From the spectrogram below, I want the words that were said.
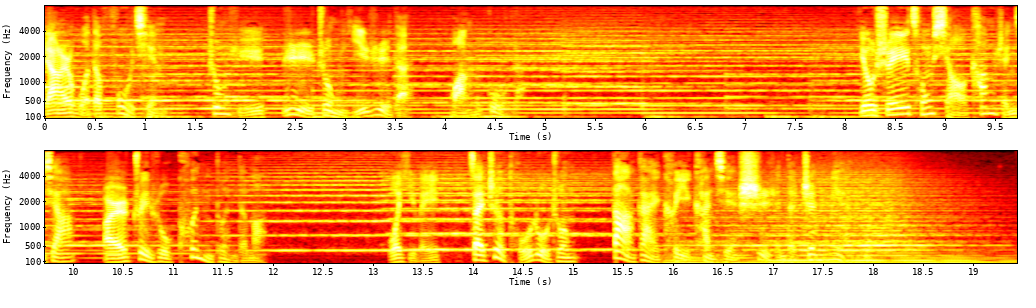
然而我的父亲，终于日重一日的亡故了。有谁从小康人家而坠入困顿的吗？我以为在这途路中，大概可以看见世人的真面目。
